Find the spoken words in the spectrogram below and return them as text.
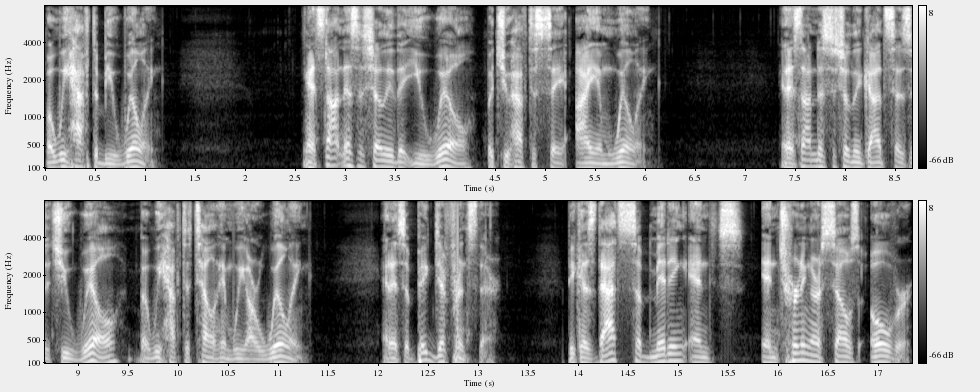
but we have to be willing. And it's not necessarily that you will, but you have to say, I am willing. And it's not necessarily God says that you will, but we have to tell him we are willing. And it's a big difference there because that's submitting and, and turning ourselves over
